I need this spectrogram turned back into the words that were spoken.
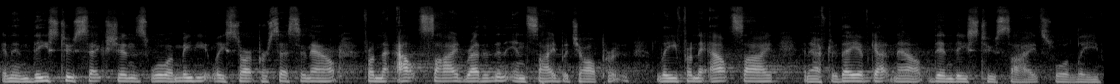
and then these two sections will immediately start processing out from the outside rather than inside, but y'all leave from the outside. And after they have gotten out, then these two sides will leave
